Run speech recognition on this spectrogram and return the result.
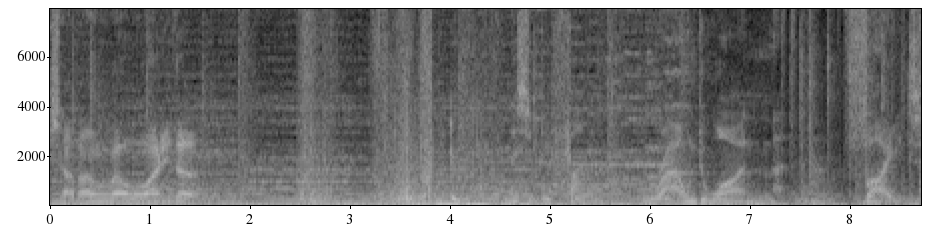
茶番は終わりだ Fun. Round one. Fight.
